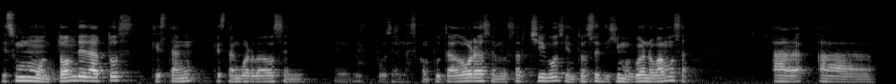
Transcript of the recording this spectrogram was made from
Es un montón de datos que están, que están guardados en, pues en las computadoras, en los archivos y entonces dijimos, bueno, vamos a, a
